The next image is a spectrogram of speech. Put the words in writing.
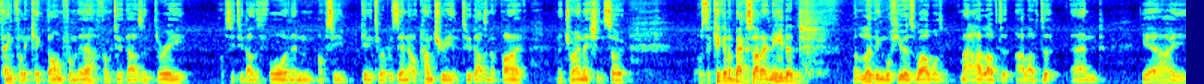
thankfully kicked on from there from 2003, obviously 2004, and then obviously getting to represent our country in 2005 in the Tri Nation. So it was the kick in the backside I needed, but living with you as well was man, I loved it. I loved it, and yeah, I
